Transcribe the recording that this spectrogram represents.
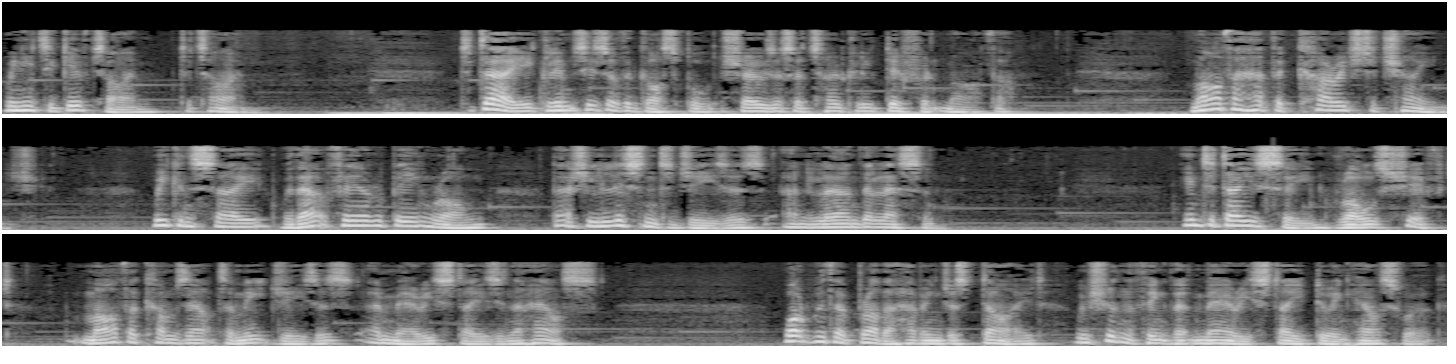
We need to give time to time. Today, Glimpses of the Gospel shows us a totally different Martha. Martha had the courage to change. We can say, without fear of being wrong, that she listened to Jesus and learned the lesson. In today's scene, roles shift. Martha comes out to meet Jesus and Mary stays in the house. What with her brother having just died, we shouldn't think that Mary stayed doing housework.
